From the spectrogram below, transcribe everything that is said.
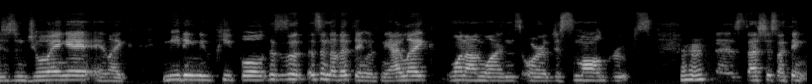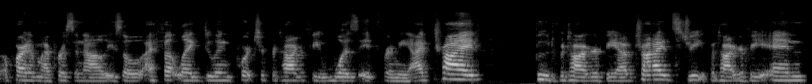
just enjoying it and like meeting new people because that's another thing with me i like one-on-ones or just small groups Mhm. because that's just i think a part of my personality so i felt like doing portrait photography was it for me i've tried food photography i've tried street photography and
